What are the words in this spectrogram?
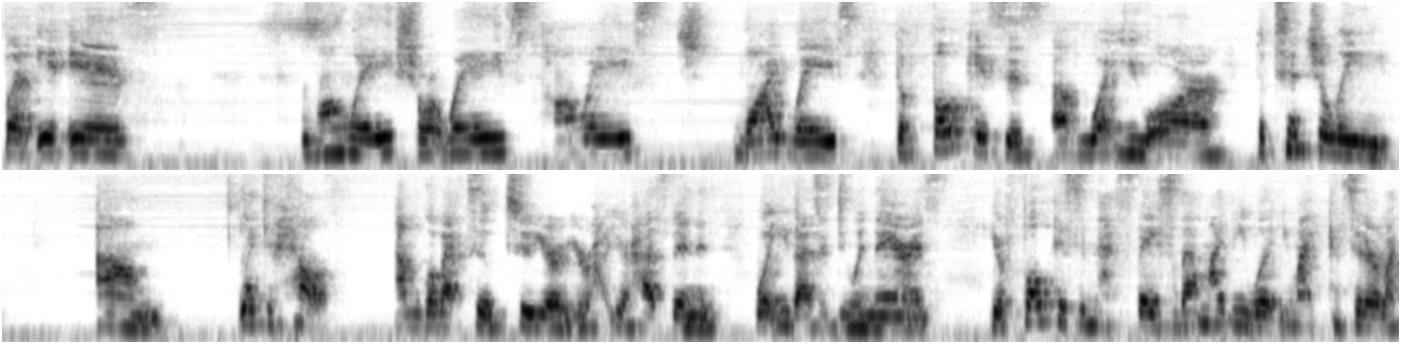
but it is long waves, short waves, tall waves, wide waves. The focus is of what you are potentially, um, like your health. I'm um, go back to to your your your husband and what you guys are doing there is your focus in that space. So that might be what you might consider like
